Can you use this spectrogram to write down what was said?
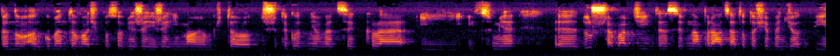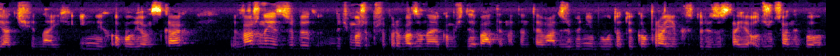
będą argumentować posłowie, że jeżeli mają być to trzytygodniowe cykle i, i w sumie e, dłuższa, bardziej intensywna praca, to to się będzie odbijać na ich innych obowiązkach Ważne jest, żeby być może przeprowadzono jakąś debatę na ten temat, żeby nie był to tylko projekt, który zostaje odrzucony, bo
